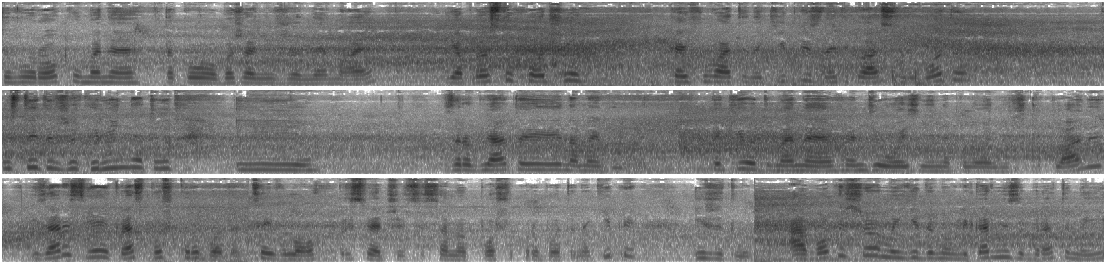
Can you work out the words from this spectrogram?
цього року в мене такого бажання вже немає. Я просто хочу кайфувати на Кіпрі, знайти класну роботу, пустити вже коріння тут і заробляти на майбутнє. Такі от у мене грандіозні наполеонівські плани. І зараз я якраз пошуку роботи. Цей влог присвячується саме пошуку роботи на Кіпрі і житлу. А поки що ми їдемо в лікарню забирати мої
